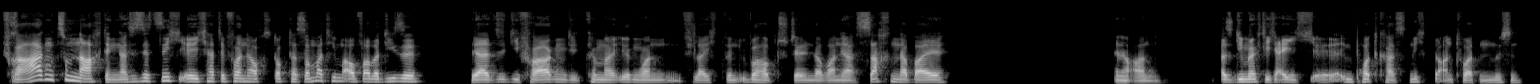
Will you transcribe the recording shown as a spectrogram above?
Fragen zum Nachdenken. Das ist jetzt nicht, äh, ich hatte vorhin auch das Dr. Sommerteam auf, aber diese, ja, die, die Fragen, die können wir irgendwann vielleicht, wenn überhaupt, stellen. Da waren ja Sachen dabei. Keine Ahnung. Also die möchte ich eigentlich äh, im Podcast nicht beantworten müssen.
